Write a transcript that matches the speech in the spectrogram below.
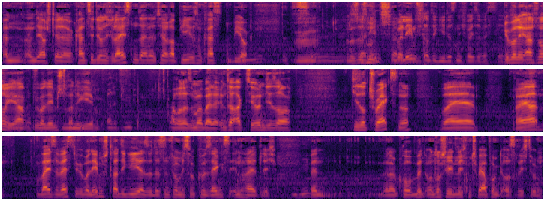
An, an der Stelle. Kannst du dir nicht leisten, deine Therapie ist ein Kasten Bier. Das ist, äh, Das ist ein Überlebensstrategie, das ist nicht weiße Weste. Überle ah, sorry, ja, Überlebensstrategie. Alles gut. Aber da sind wir bei der Interaktion dieser, dieser Tracks, ne? Weil, naja, Weiße Weste Überlebensstrategie, also das sind für mich so Cousins inhaltlich. Wenn, wenn er grob mit unterschiedlichen Schwerpunktausrichtungen.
